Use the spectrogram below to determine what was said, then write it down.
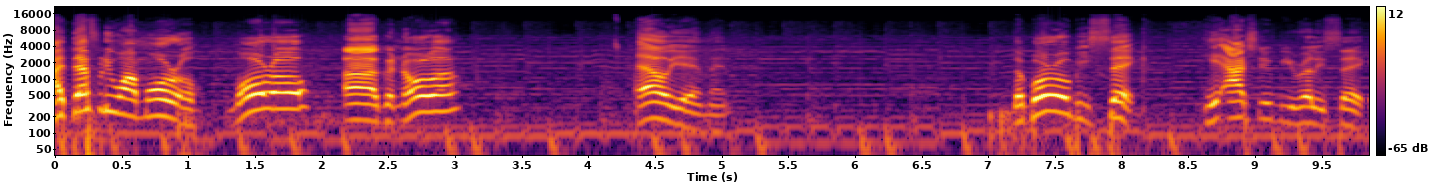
I definitely want Moro. Moro, uh, Ganola. Hell yeah, man. The Boro will be sick. He actually would be really sick.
